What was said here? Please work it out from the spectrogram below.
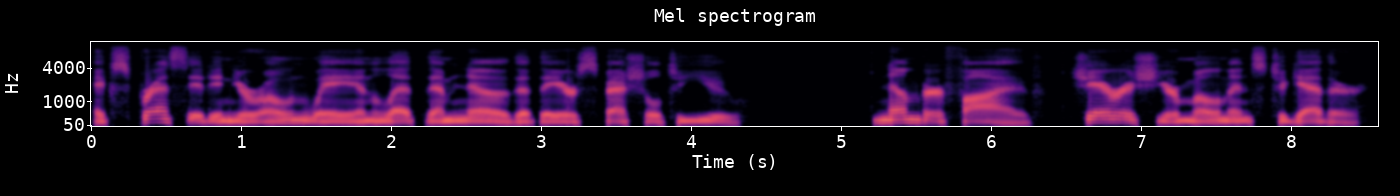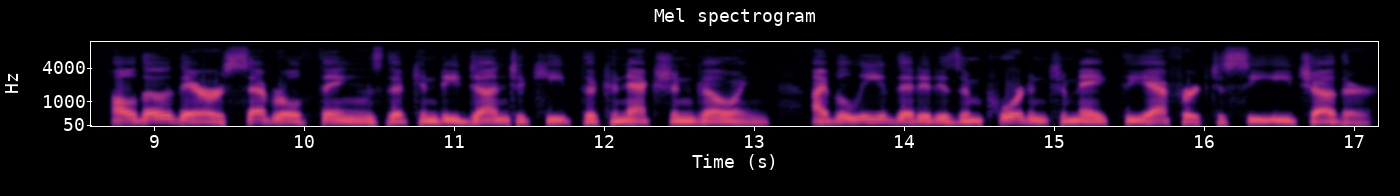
express it in your own way, and let them know that they are special to you. Number 5. Cherish your moments together. Although there are several things that can be done to keep the connection going, I believe that it is important to make the effort to see each other.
